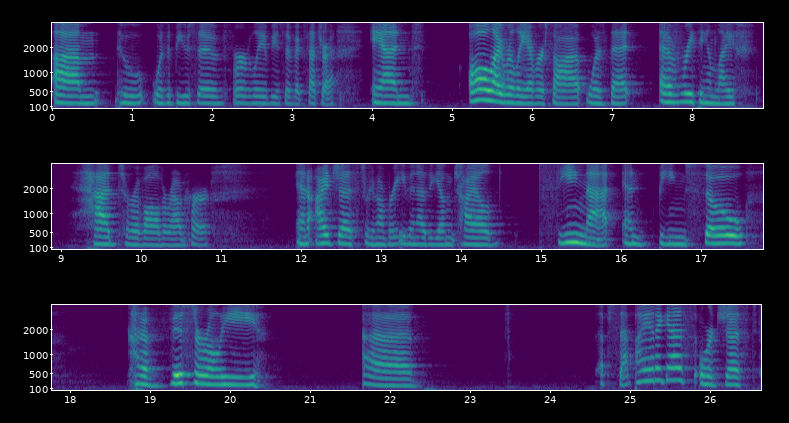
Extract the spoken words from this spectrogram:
Um, who was abusive, verbally abusive, etc. And all I really ever saw was that everything in life had to revolve around her. And I just remember, even as a young child, seeing that and being so kind of viscerally uh, upset by it, I guess, or just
